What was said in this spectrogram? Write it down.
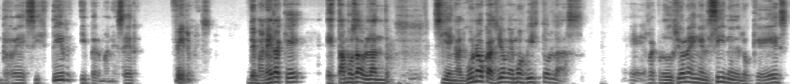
resistir y permanecer firmes. De manera que estamos hablando, si en alguna ocasión hemos visto las eh, reproducciones en el cine de lo que es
